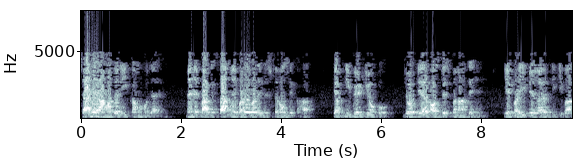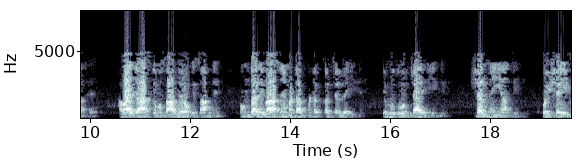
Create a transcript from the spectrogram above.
چاہے آمدنی کم ہو جائے۔ میں نے پاکستان میں بڑے بڑے مسٹروں سے کہا کہ اپنی بیٹیوں کو جو ایئر ہاسٹس بناتے ہیں، یہ بڑی بےغیرتی کی بات ہے۔ ہوائی جہاز کے مسافروں کے سامنے عمدہ لباس میں مٹک مٹک کر چل رہی ہے کہ حضور چائے پیئیں گے۔ شرم نہیں آتی۔ کوئی شریف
